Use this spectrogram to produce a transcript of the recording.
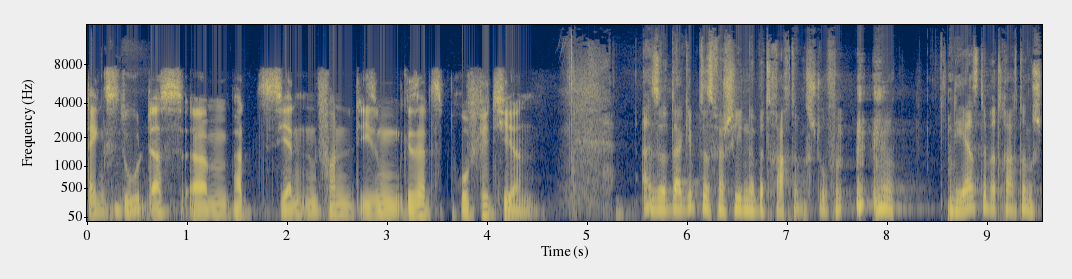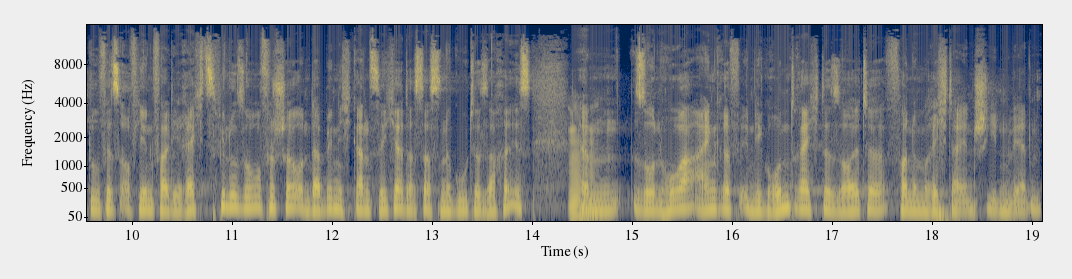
Denkst du, dass ähm, Patienten von diesem Gesetz profitieren? Also da gibt es verschiedene Betrachtungsstufen. Die erste Betrachtungsstufe ist auf jeden Fall die rechtsphilosophische und da bin ich ganz sicher, dass das eine gute Sache ist. Mhm. Ähm, so ein hoher Eingriff in die Grundrechte sollte von einem Richter entschieden werden.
